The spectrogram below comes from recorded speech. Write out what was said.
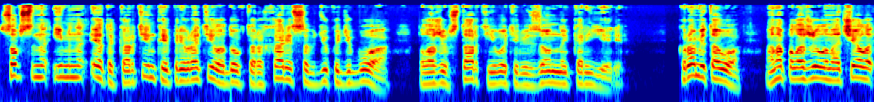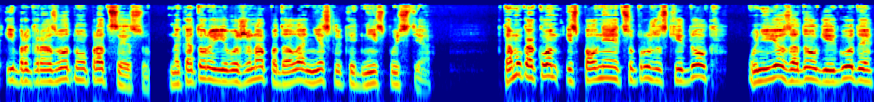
Собственно, именно эта картинка и превратила доктора Харриса в Дюка Дюбуа, положив старт его телевизионной карьере. Кроме того, она положила начало и бракоразводному процессу, на который его жена подала несколько дней спустя. К тому, как он исполняет супружеский долг, у нее за долгие годы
